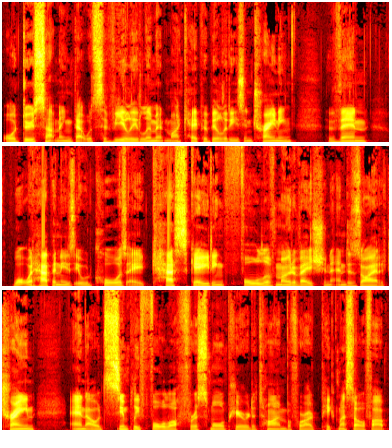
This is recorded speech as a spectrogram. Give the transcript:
or do something that would severely limit my capabilities in training, then what would happen is it would cause a cascading fall of motivation and desire to train, and I would simply fall off for a small period of time before I'd pick myself up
